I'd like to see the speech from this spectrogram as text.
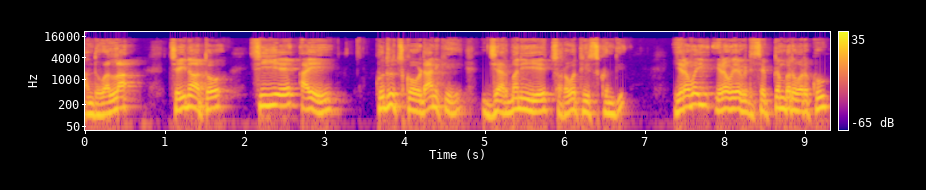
అందువల్ల చైనాతో సిఏఐ కుదుర్చుకోవడానికి జర్మనీయే చొరవ తీసుకుంది. ఇరవై ఇరవై ఒకటి సెప్టెంబర్ వరకు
